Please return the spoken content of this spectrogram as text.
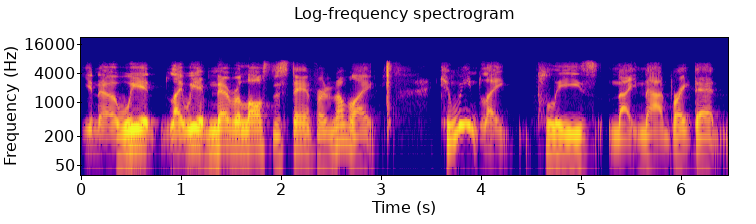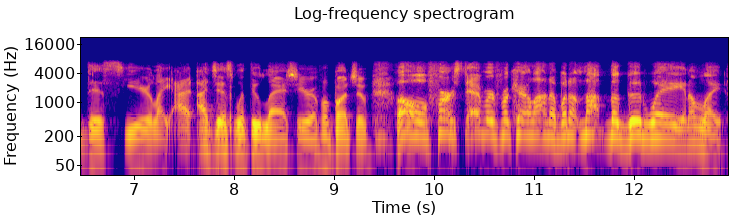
you know, we had like we have never lost to Stanford, and I'm like, can we like please like not break that this year? Like I, I just went through last year of a bunch of oh first ever for Carolina, but I'm not the good way, and I'm like,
